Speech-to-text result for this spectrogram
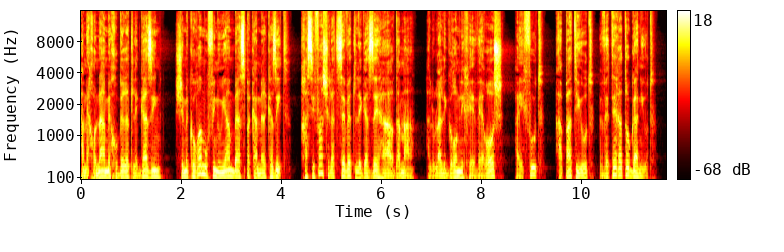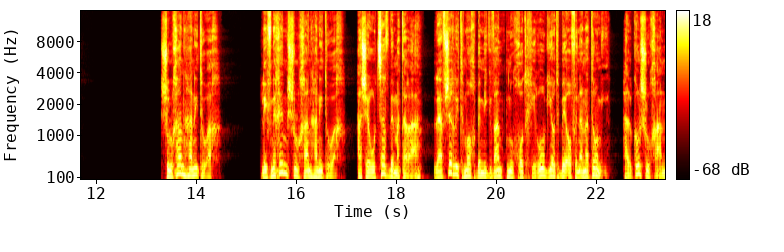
המכונה מחוברת לגזים שמקורם ופינוים באספקה מרכזית. חשיפה של הצוות לגזי ההרדמה עלולה לגרום לכאבי ראש, עייפות, אפתיות וטרטוגניות. שולחן הניתוח לפניכם שולחן הניתוח. אשר הוצב במטרה לאפשר לתמוך במגוון תנוחות כירורגיות באופן אנטומי. על כל שולחן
